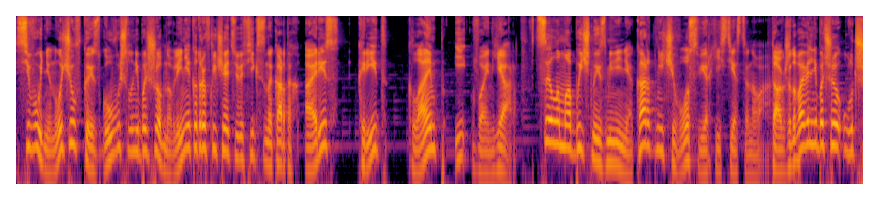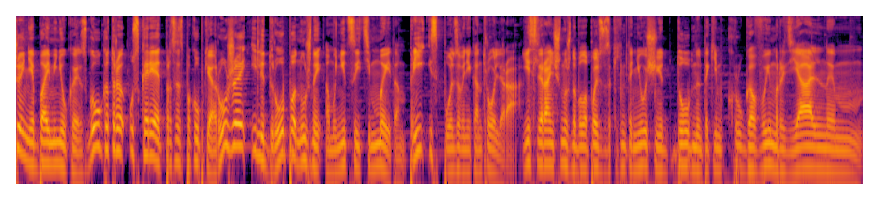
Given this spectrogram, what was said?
Сегодня ночью в CSGO вышло небольшое обновление, которое включает в себя фиксы на картах Iris, Crit, Climb и Vineyard. В целом обычные изменения карт, ничего сверхъестественного. Также добавили небольшое улучшение by меню CSGO, которое ускоряет процесс покупки оружия или дропа нужной амуниции тиммейтам при использовании контроллера. Если раньше нужно было пользоваться каким-то не очень удобным таким круговым, радиальным,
